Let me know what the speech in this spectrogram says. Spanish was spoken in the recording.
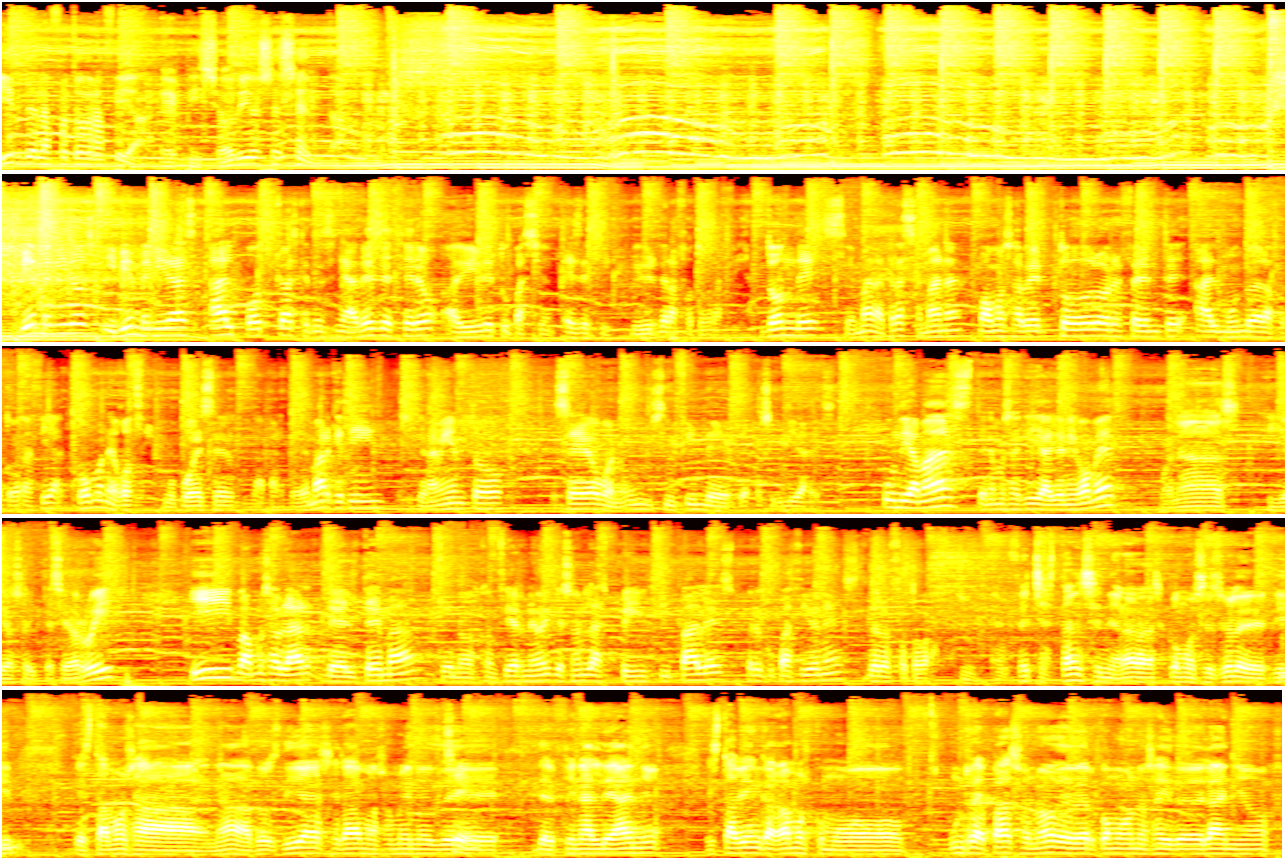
Vivir de la fotografía, episodio 60. Bienvenidos y bienvenidas al podcast que te enseña desde cero a vivir de tu pasión, es decir, vivir de la fotografía, donde semana tras semana vamos a ver todo lo referente al mundo de la fotografía como negocio, como puede ser la parte de marketing, posicionamiento, SEO, bueno, un sinfín de, de posibilidades. Un día más tenemos aquí a Johnny Gómez. Buenas. Y yo soy Teseo Ruiz. Y vamos a hablar del tema que nos concierne hoy, que son las principales preocupaciones de los fotógrafos. En fechas tan señaladas, como se suele decir, que estamos a nada, dos días, será más o menos de, del final de año. Está bien que hagamos como un repaso, ¿no? De ver cómo nos ha ido el año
